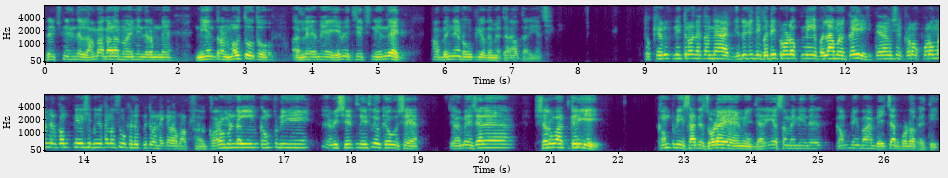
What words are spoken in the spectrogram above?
થ્રિપ્સની અંદર લાંબા ગાળાનું એની અંદર અમને નિયંત્રણ મળતું હતું. એટલે અમે હેવી થ્રિપ્સની અંદર આ બંનેનો ઉપયોગ અમે કરાવતા રહ્યા છીએ. તો ખેડૂત મિત્રોને તમે આ જુદી જુદી બધી પ્રોડક્ટની ભલામણ કરી, તેના વિશે કરો કોરોમંડલ કંપની વિશે બીજું તમે શું ખેડૂત મિત્રોને કહેવા માંગશો? કોરોમંડલ કંપની વિશે એટલે કેવું છે કે અમે જ્યારે શરૂઆત કરીએ કંપની સાથે જોડાયા અમે ત્યારે એ સમયની અંદર કંપનીમાં બે ચાર પ્રોડક્ટ હતી.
